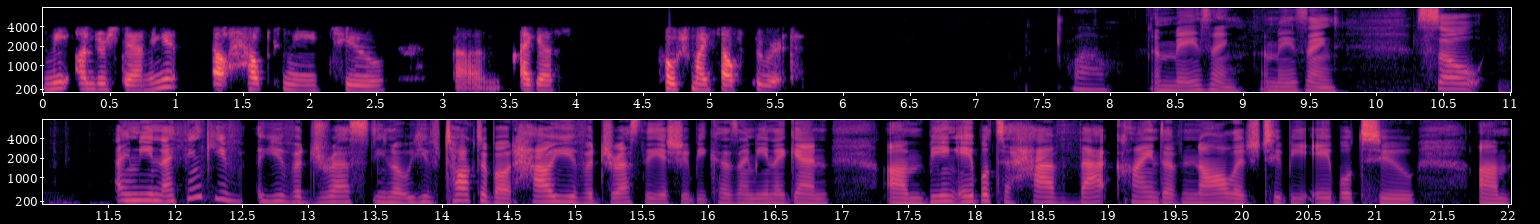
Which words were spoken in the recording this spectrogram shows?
me understanding it helped me to, um, I guess, coach myself through it. Wow. Amazing, amazing. So, I mean, I think you've you've addressed, you know, you've talked about how you've addressed the issue because I mean, again, um, being able to have that kind of knowledge to be able to um,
